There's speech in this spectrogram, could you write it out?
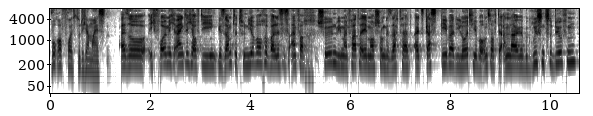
Worauf freust du dich am meisten? Also ich freue mich eigentlich auf die gesamte Turnierwoche, weil es ist einfach schön, wie mein Vater eben auch schon gesagt hat, als Gastgeber die Leute hier bei uns auf der Anlage begrüßen zu dürfen.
